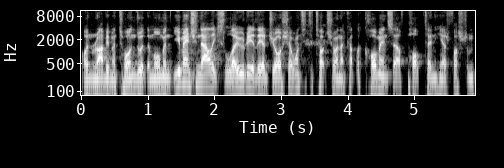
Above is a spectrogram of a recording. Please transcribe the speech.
on Rabbi Matondo at the moment. You mentioned Alex Lowry there, Josh. I wanted to touch on a couple of comments that have popped in here. First from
